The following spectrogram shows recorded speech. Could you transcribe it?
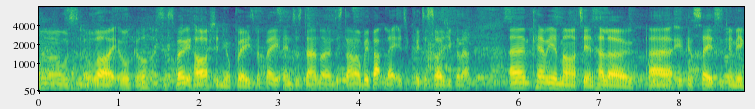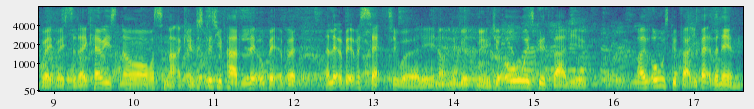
Oh, all right. Oh, God. That's very harsh in your praise, but I understand. I understand. I'll be back later to criticise you for that. Um, Kerry and Martin, hello. Uh, you can say this is going to be a great race today. Kerry's no. What's the matter, Kerry? Just because you've had a little bit of a, a little bit of a set too early, you're not in a good mood. You're always good value. Always good value. Better than him.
